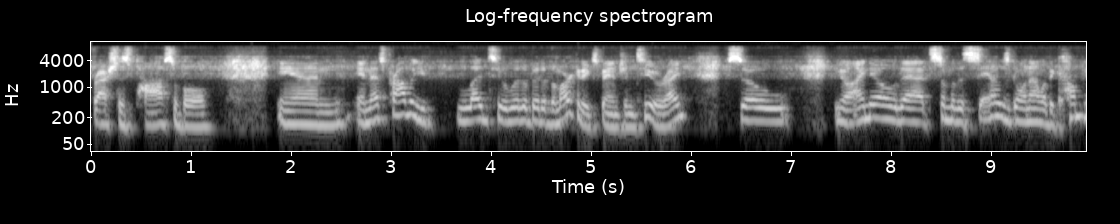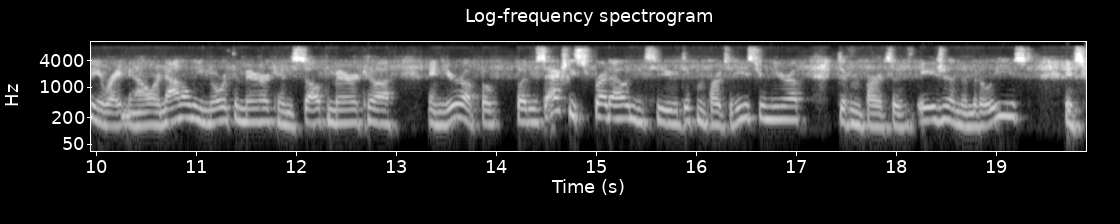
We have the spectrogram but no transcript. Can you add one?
fresh as possible, and and that's probably led to a little bit of the market expansion too, right? So, you know, I know that some of the sales going on with the company right now are not only North America and South America and Europe, but but it's actually spread out into different parts of Eastern Europe, different parts of Asia and the Middle East. It's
